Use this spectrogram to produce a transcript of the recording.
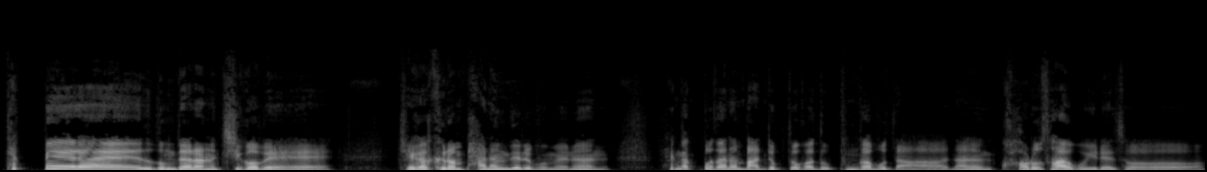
택배 노동자라는 직업에 제가 그런 반응들을 보면은 생각보다는 만족도가 높은가 보다. 나는 과로사하고 이래서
